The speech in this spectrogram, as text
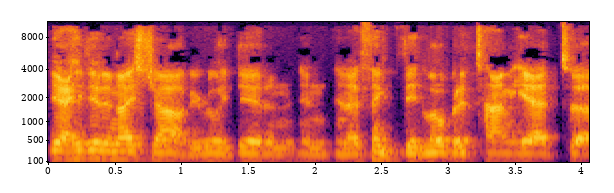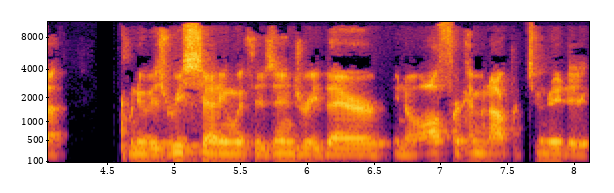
Yeah, he did a nice job. He really did, and and and I think the little bit of time he had to when he was resetting with his injury there, you know, offered him an opportunity to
